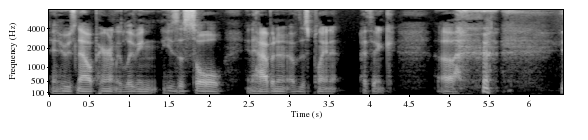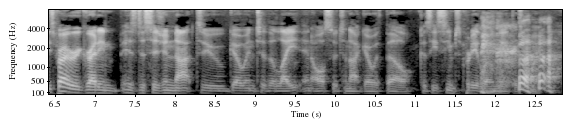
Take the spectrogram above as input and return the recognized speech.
and who's now apparently living. He's the sole inhabitant of this planet. I think. Uh, he's probably regretting his decision not to go into the light and also to not go with Bel because he seems pretty lonely at this point.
